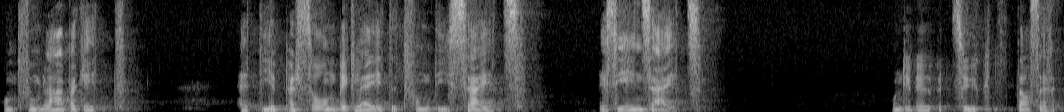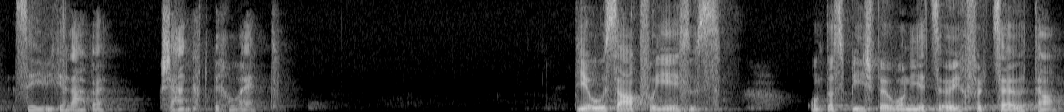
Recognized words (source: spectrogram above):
und vom Leben gibt, hat die Person begleitet vom Diesseits ins Jenseits. Und ich bin überzeugt, dass er das ewige Leben geschenkt bekommen hat. Die Aussage von Jesus und das Beispiel, das ich jetzt euch erzählt habe,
